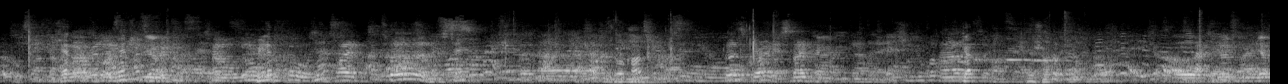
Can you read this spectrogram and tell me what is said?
Sanctum. Yeah. Yeah. Read it. Play third. Draw a card. That's great, it's staple. Go. Yeah,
